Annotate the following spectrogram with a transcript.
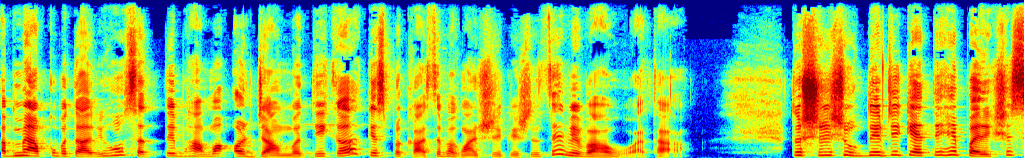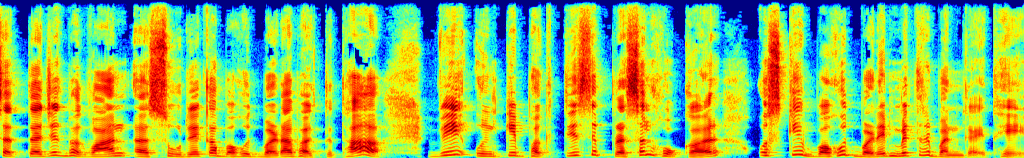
अब मैं आपको बता रही हूँ, सत्यभामा और जामवती का किस प्रकार से भगवान श्री कृष्ण से विवाह हुआ था। तो श्री सुखदेव जी कहते हैं, परीक्षित सत्यजित भगवान सूर्य का बहुत बड़ा भक्त था। वे उनकी भक्ति से प्रसन्न होकर उसके बहुत बड़े मित्र बन गए थे।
